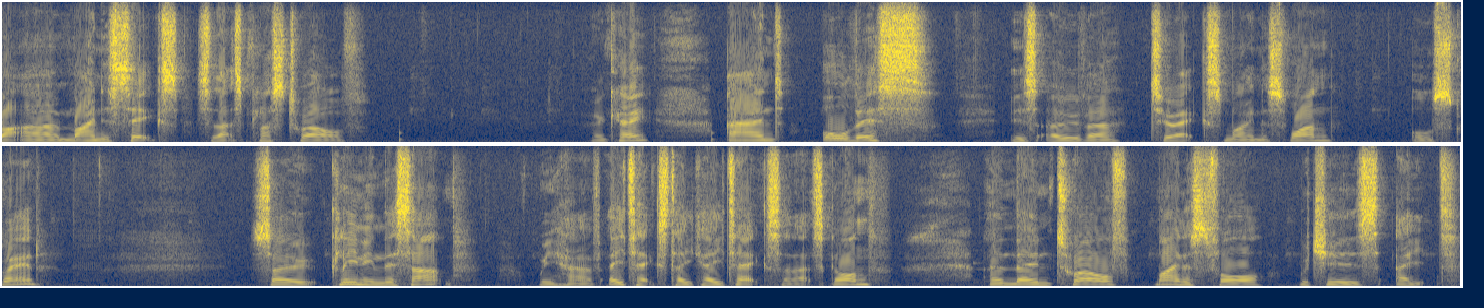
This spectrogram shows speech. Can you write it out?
uh, minus 6 so that's plus 12 okay? And all this is over 2x minus 1 all squared so cleaning this up, we have 8x take 8x, so that's gone. And then 12 minus 4, which is 8.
